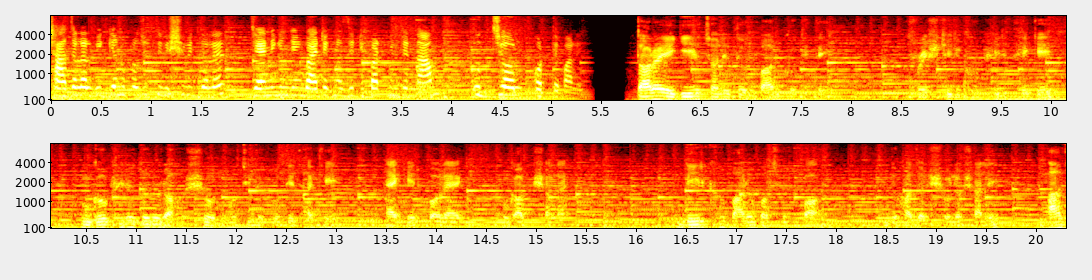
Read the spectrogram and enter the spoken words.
শাহজালাল বিজ্ঞান ও প্রযুক্তি বিশ্ববিদ্যালয়ের জেনেটিক ইঞ্জিনিয়ারিং বায়োটেকনোলজি ডিপার্টমেন্টের নাম উজ্জ্বল করতে পারে। তারা এগিয়ে চলে দুর্বার গতিতে। সৃষ্টির গভীর থেকে গভীরতর রহস্য উন্মোচিত হতে থাকে একের পর এক গবেষণায়। দীর্ঘ বারো বছর পর দু হাজার ষোলো সালে আজ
